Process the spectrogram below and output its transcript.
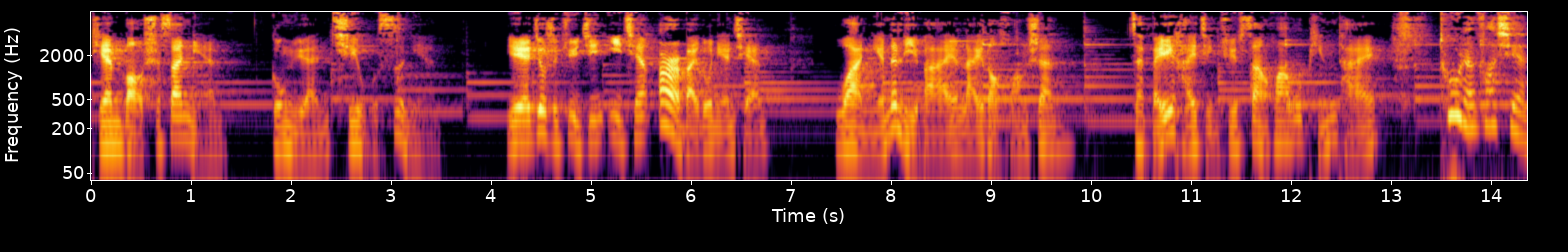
天宝十三年（公元七五四年），也就是距今一千二百多年前，晚年的李白来到黄山，在北海景区散花坞平台，突然发现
